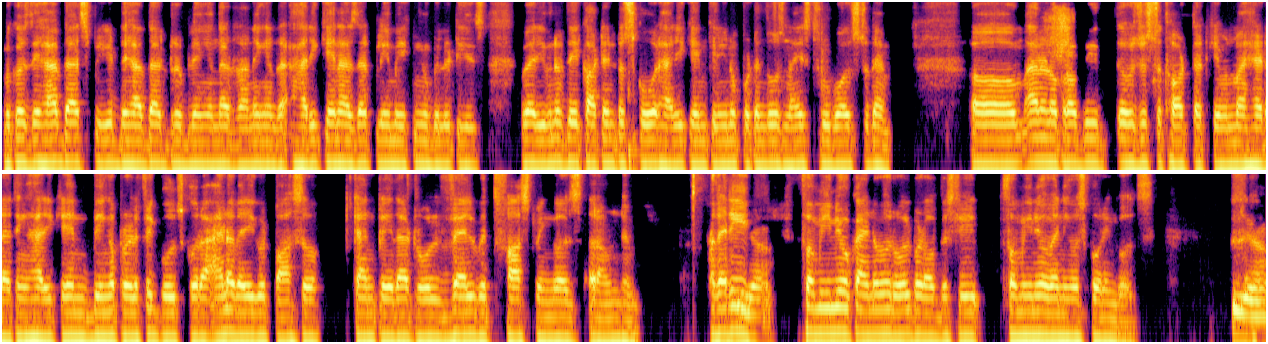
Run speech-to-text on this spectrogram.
because they have that speed, they have that dribbling and that running, and Harry Kane has that playmaking abilities where even if they cut into score, Harry Kane can you know put in those nice through balls to them. Um, I don't know. Probably it was just a thought that came in my head. I think Harry Kane, being a prolific goal scorer and a very good passer, can play that role well with fast wingers around him. A very yeah Firmino kind of a role, but obviously Firmino when he was scoring goals. yeah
